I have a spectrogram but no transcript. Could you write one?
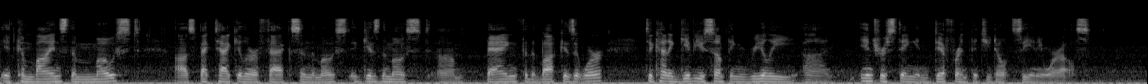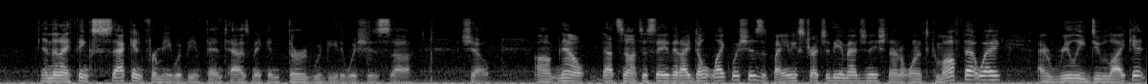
it combines the most uh, spectacular effects and the most it gives the most um, bang for the buck, as it were, to kind of give you something really uh, interesting and different that you don't see anywhere else. And then I think second for me would be Fantasmic, and third would be the Wishes uh, show. Um, now, that's not to say that I don't like Wishes by any stretch of the imagination. I don't want it to come off that way. I really do like it,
